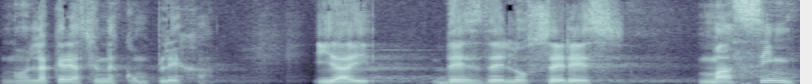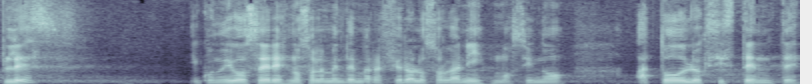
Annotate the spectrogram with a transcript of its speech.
¿no? la creación es compleja. Y hay desde los seres más simples, y cuando digo seres no solamente me refiero a los organismos, sino a todo lo existente,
